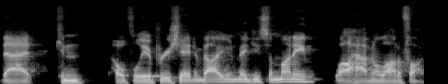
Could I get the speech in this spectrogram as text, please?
that can hopefully appreciate in value and make you some money while having a lot of fun.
